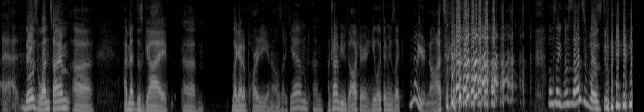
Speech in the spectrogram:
uh, there's one time uh, I met this guy um, like at a party, and I was like, "Yeah, I'm, I'm I'm trying to be a doctor," and he looked at me, and was like, "No, you're not." I was like, "What's that supposed to mean?"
